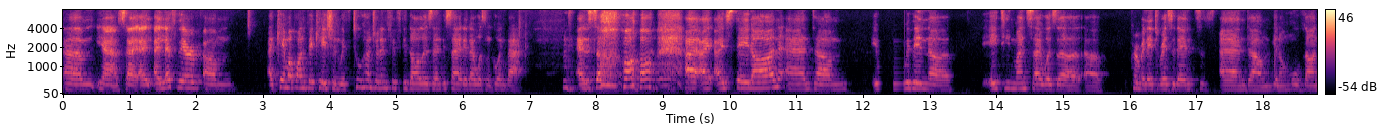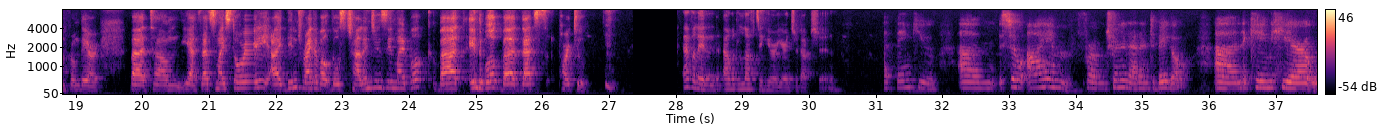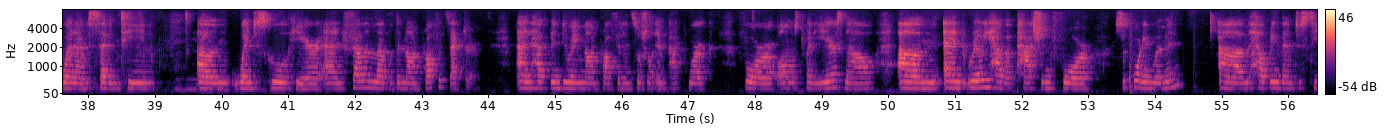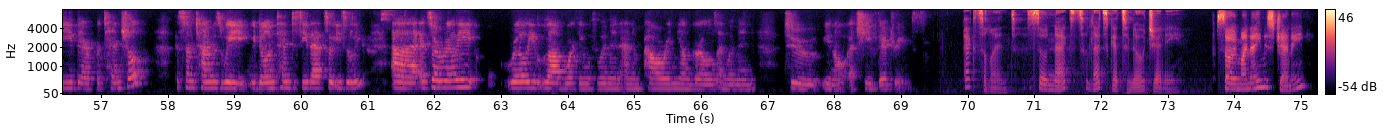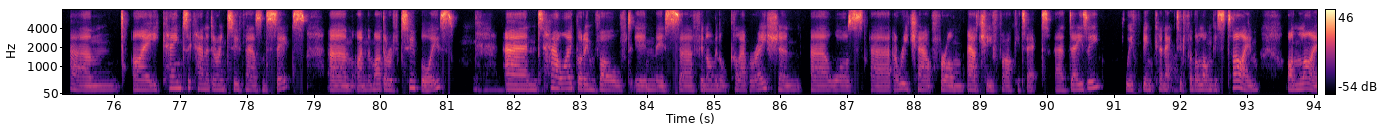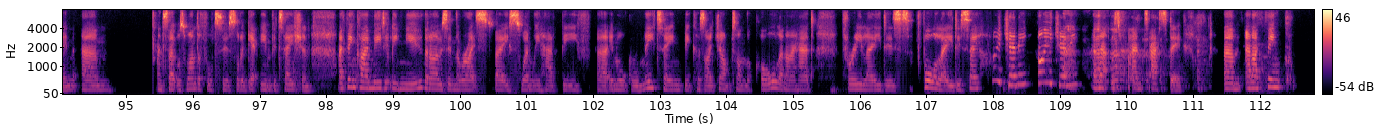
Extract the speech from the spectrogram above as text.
Um, yeah so I, I left there um, I came up on vacation with $250 and decided I wasn't going back. and so I, I, stayed on, and um, it, within uh, 18 months, I was a, a permanent resident and um, you know moved on from there. But um, yes, that's my story. I didn't write about those challenges in my book, but in the book, but that's part two. Evelyn, I would love to hear your introduction. Uh, thank you. Um, so I am from Trinidad and Tobago, and I came here when I was 17. Mm-hmm. Um, went to school here and fell in love with the nonprofit sector, and have been doing nonprofit and social impact work for almost 20 years now, um, and really have a passion for supporting women, um, helping them to see their potential, because sometimes we we don't tend to see that so easily. Uh, and so really, really love working with women and empowering young girls and women to, you know, achieve their dreams. Excellent. So next, let's get to know Jenny. So my name is Jenny. Um, I came to Canada in 2006. Um, I'm the mother of two boys. Mm-hmm. And how I got involved in this uh, phenomenal collaboration uh, was uh, a reach out from our chief architect, uh, Daisy, we've been connected for the longest time online. Um, and so it was wonderful to sort of get the invitation. I think I immediately knew that I was in the right space when we had the uh, inaugural meeting because I jumped on the call and I had three ladies, four ladies say, Hi, Jenny. Hi, Jenny. And that was fantastic. Um, and I think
